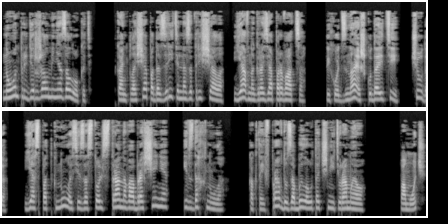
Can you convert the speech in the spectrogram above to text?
но он придержал меня за локоть. Ткань плаща подозрительно затрещала, явно грозя порваться. «Ты хоть знаешь, куда идти? Чудо!» Я споткнулась из-за столь странного обращения и вздохнула. Как-то и вправду забыла уточнить у Ромео. «Помочь?»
